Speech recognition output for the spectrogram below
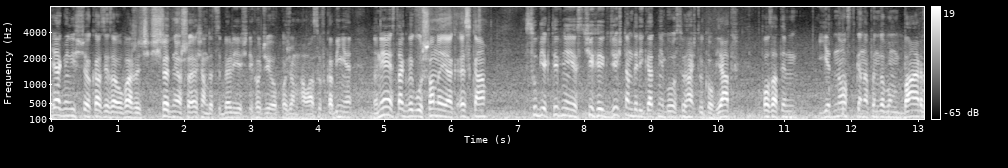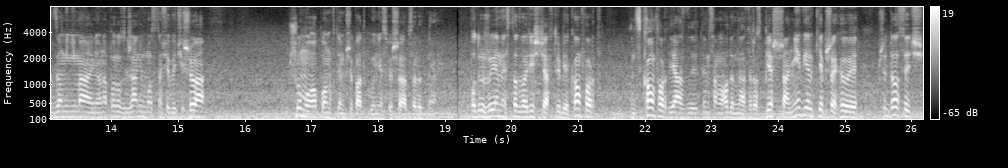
Jak mieliście okazję zauważyć, średnio 60 dB, jeśli chodzi o poziom hałasu w kabinie. No nie jest tak wygłuszony jak SK. Subiektywnie jest cichy, gdzieś tam delikatnie było słychać tylko wiatr. Poza tym jednostkę napędową bardzo minimalnie. Ona po rozgrzaniu mocno się wyciszyła. Szumu opon w tym przypadku nie słyszę absolutnie. Podróżujemy 120 w trybie komfort, więc komfort jazdy tym samochodem nas rozpieszcza. Niewielkie przechyły przy dosyć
